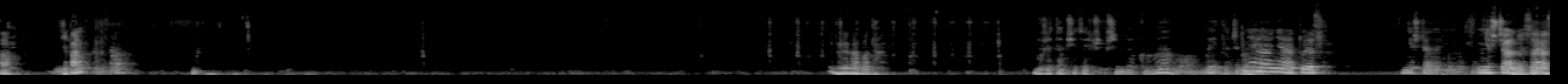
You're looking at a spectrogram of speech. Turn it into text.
O, gdzie pan? No. Żywa woda. Może tam się coś przy, przyblokowało. Wy, dlaczego Nie, nie, tu jest nie szczelać po prostu? nieszczelność. Zaraz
